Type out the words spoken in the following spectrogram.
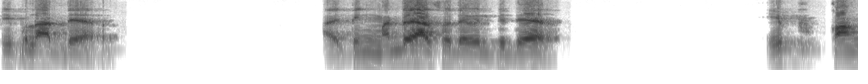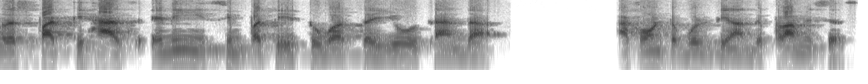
people are there. I think Monday also they will be there. If Congress party has any sympathy towards the youth and the accountability on the promises.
